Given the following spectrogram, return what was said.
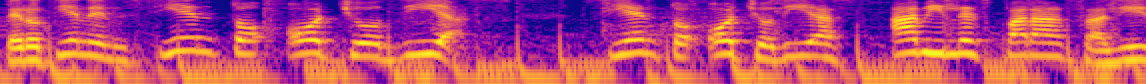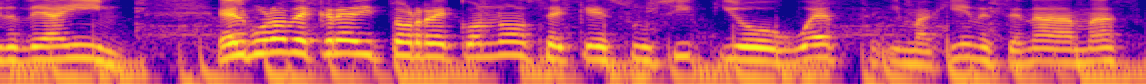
pero tienen 108 días. 108 días hábiles para salir de ahí. El Buró de Crédito reconoce que su sitio web, imagínense nada más,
